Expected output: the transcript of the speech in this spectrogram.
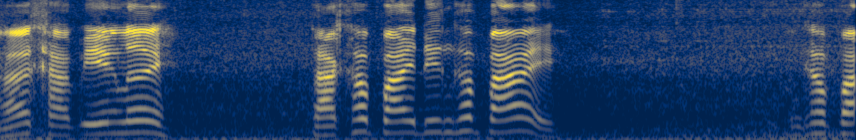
อ่าขับเองเลยตักเข้าไปดึงเข้าไปดึงเข้าไป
